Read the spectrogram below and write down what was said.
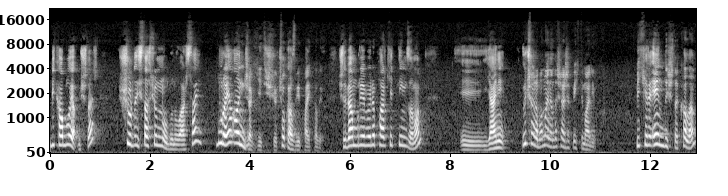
bir kablo yapmışlar. Şurada istasyonun olduğunu varsay. Buraya ancak yetişiyor. Çok az bir pay kalıyor. İşte ben buraya böyle park ettiğim zaman e, yani 3 arabanın aynı anda şarj etme ihtimali yok. Bir kere en dışta kalan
